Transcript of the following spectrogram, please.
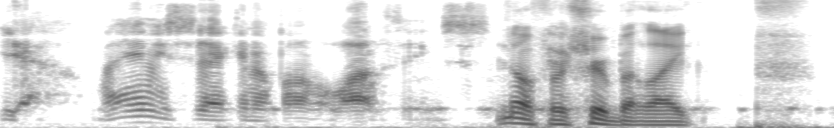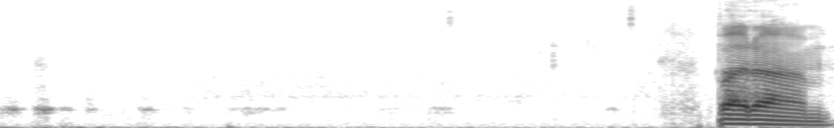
Yeah, Miami's stacking up on a lot of things. No, for sure, but like, pff. But um,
